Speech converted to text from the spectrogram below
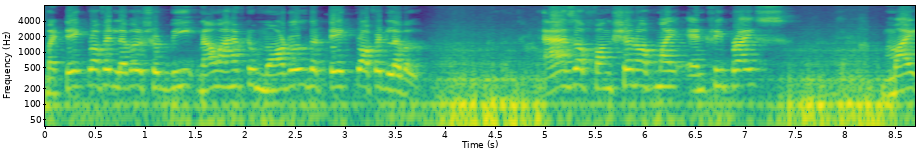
My take profit level should be now I have to model the take profit level. As a function of my entry price my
